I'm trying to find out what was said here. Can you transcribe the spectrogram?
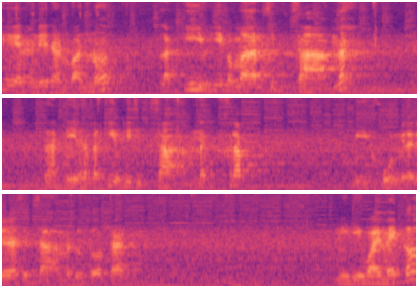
โอเคทันนี้ด่านวันนกลักกี้อยู่ที่ประมาณ 13 นะรหัสนี้นะครับลักกี้อยู่ที่ 13 นะครับ มีคูณมีอะไรด้วยนะ 13 มาดูตัวกัน มีดีไวไหมก็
